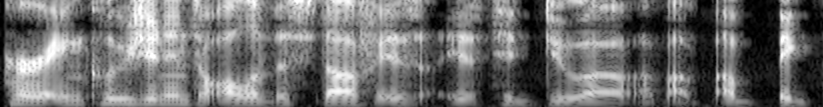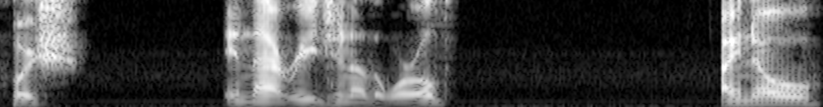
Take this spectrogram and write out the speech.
her inclusion into all of this stuff is is to do a a, a big push in that region of the world. I know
